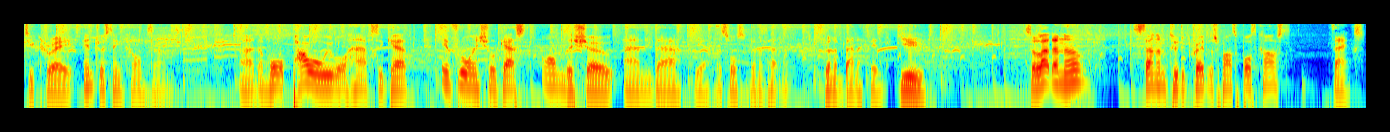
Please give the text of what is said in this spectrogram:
to create interesting content. Uh, the more power we will have to get influential guests on the show, and uh, yeah, that's also going to going to benefit you. So let them know. Send them to the Creator Smarts podcast. Thanks.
